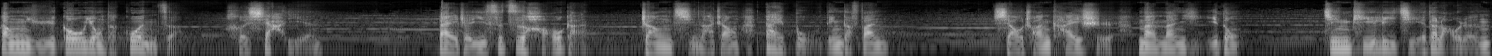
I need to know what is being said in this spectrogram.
当鱼钩用的棍子和下沿，带着一丝自豪感，张起那张带补丁的帆，小船开始慢慢移动。精疲力竭的老人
